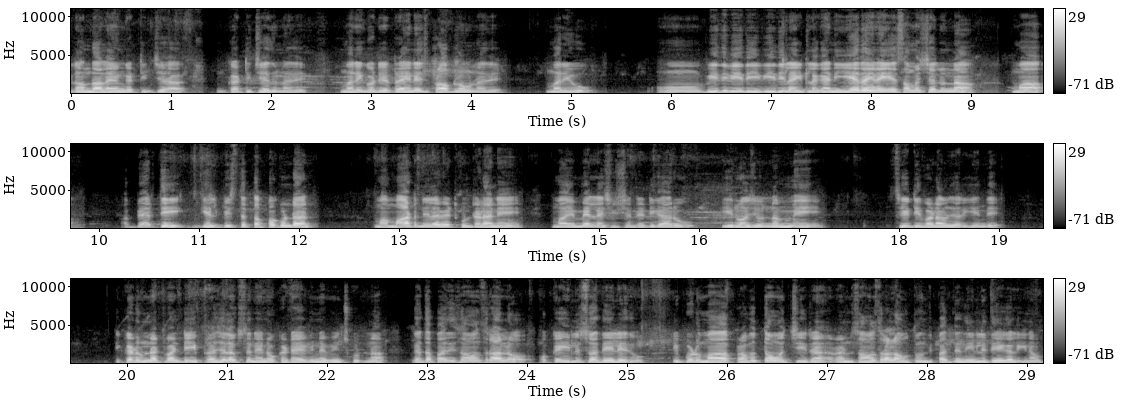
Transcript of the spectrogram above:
గ్రంథాలయం కట్టించే కట్టించేది ఉన్నది. మరి ఇంకోటి డ్రైనేజ్ ప్రాబ్లం ఉన్నది. మరియు వీధి వీధి వీధి లైట్లు కానీ ఏదైనా ఏ సమస్యలు ఉన్నా మా అభ్యర్థి గెలిపిస్తే తప్పకుండా మా మాట నిలబెట్టుకుంటాడని మా ఎమ్మెల్యే శివశన్ రెడ్డి గారు ఈరోజు నమ్మి సీట్ ఇవ్వడం జరిగింది. ఇక్కడ ఉన్నటువంటి ప్రజలకు నేను ఒకటే విన్నవించుకుంటున్నా. గత పది సంవత్సరాల్లో ఒక్క ఇల్లు సో తేలేదు. ఇప్పుడు మా ప్రభుత్వం వచ్చి రెండు సంవత్సరాలు అవుతుంది పద్దెనిమిది ఇల్లు తీయగలిగినాం.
